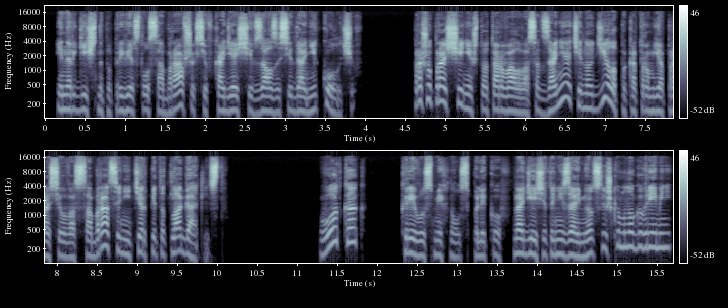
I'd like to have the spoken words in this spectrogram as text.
— энергично поприветствовал собравшихся, входящий в зал заседаний Колычев. «Прошу прощения, что оторвал вас от занятий, но дело, по которому я просил вас собраться, не терпит отлагательств». «Вот как?» — криво усмехнулся Поляков. «Надеюсь, это не займет слишком много времени?»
